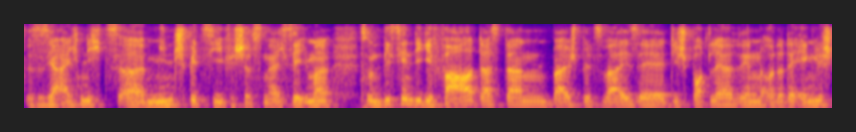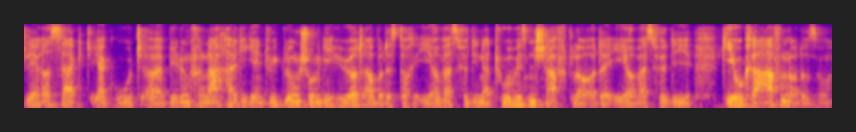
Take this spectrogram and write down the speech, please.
das ist ja eigentlich nichts äh, MINT-spezifisches. Ne? Ich sehe immer so ein bisschen die Gefahr, dass dann beispielsweise die Sportlehrerin oder der Englischlehrer sagt, ja gut, äh, Bildung für nachhaltige Entwicklung schon gehört, aber das ist doch eher was für die Naturwissenschaftler oder eher was für die Geografen oder so.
